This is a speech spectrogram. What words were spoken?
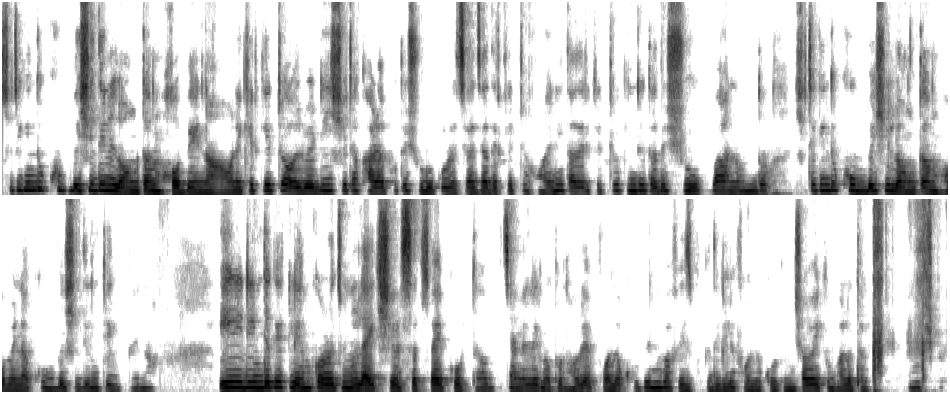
সেটা কিন্তু খুব বেশি দিন লং টার্ম হবে না। অনেকের ক্ষেত্রে অলরেডি সেটা খারাপ হতে শুরু করেছে, আর যাদের ক্ষেত্রে হয়নি, তাদের ক্ষেত্রেও কিন্তু তাদের সুখ বা আনন্দ, সেটা কিন্তু খুব বেশি লং টার্ম হবে না, খুব বেশি দিন টিকবে না। এই রিডিংটাকে ক্লেম করার জন্য লাইক শেয়ার সাবস্ক্রাইব করতে হবে। চ্যানেলে নতুন হলে ফলো করবেন বা ফেসবুকে দেখলে ফলো করবেন। সবাই খুব ভালো থাকবেন। নমস্কার।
